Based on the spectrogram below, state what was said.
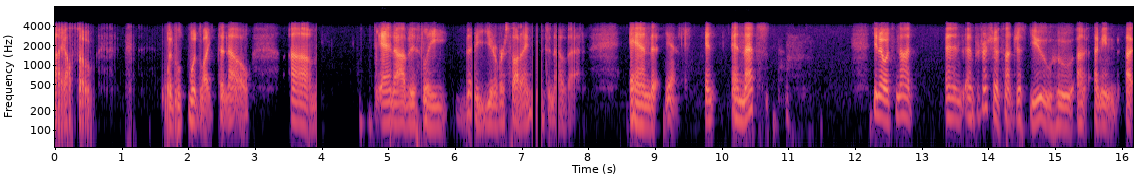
I also would would like to know. Um and obviously the universe thought I needed to know that. And yes. And and that's you know, it's not and and Patricia, it's not just you who uh, I mean, I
